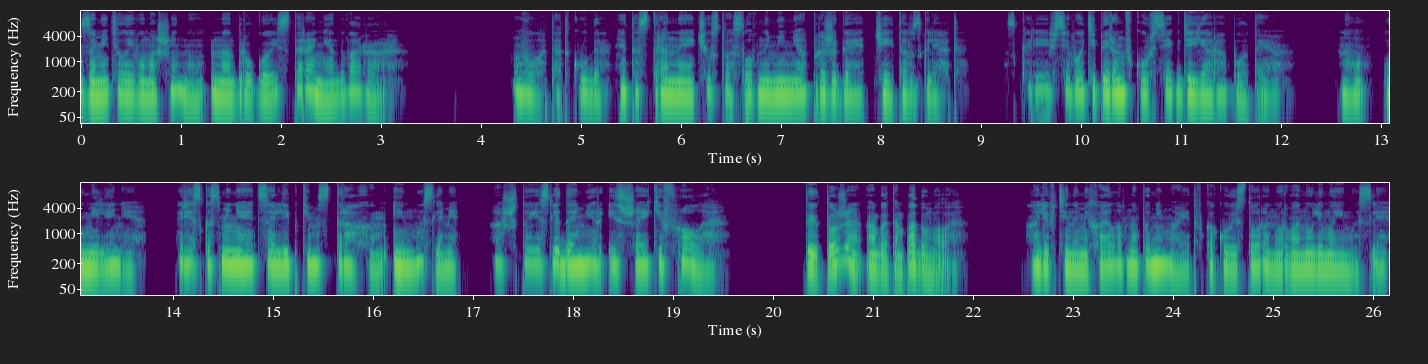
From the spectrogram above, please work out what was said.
заметила его машину на другой стороне двора. Вот откуда это странное чувство, словно меня прожигает чей-то взгляд. Скорее всего, теперь он в курсе, где я работаю. Но умиление резко сменяется липким страхом и мыслями, а что если Дамир из шайки Фрола? Ты тоже об этом подумала? Алевтина Михайловна понимает, в какую сторону рванули мои мысли.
